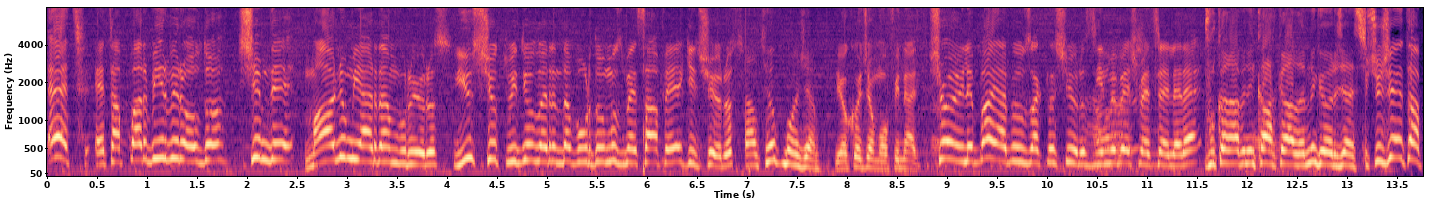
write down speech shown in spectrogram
Evet, etaplar 1-1 oldu. Şimdi malum yerden vuruyoruz. 100 şut videolarında vurduğumuz mesafeye geçiyoruz. Altı yok mu hocam? Yok hocam o final. Şöyle bayağı bir uzaklaşıyoruz 25 metrelere. Furkan abinin kahkahalarını göreceğiz. Üçüncü etap.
